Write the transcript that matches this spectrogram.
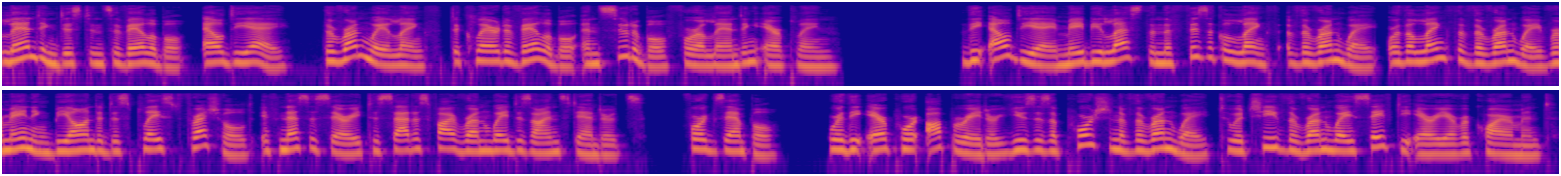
Landing distance available, LDA, the runway length declared available and suitable for a landing airplane. The LDA may be less than the physical length of the runway or the length of the runway remaining beyond a displaced threshold if necessary to satisfy runway design standards. For example, where the airport operator uses a portion of the runway to achieve the runway safety area requirement.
